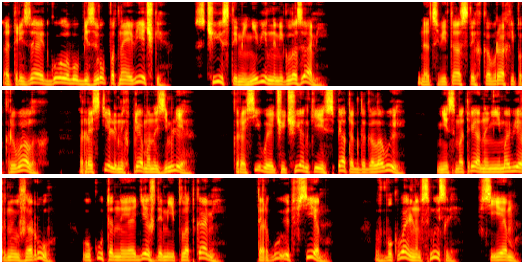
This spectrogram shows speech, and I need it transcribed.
отрезает голову безропотной овечке с чистыми невинными глазами. На цветастых коврах и покрывалах, расстеленных прямо на земле, красивые чеченки с пяток до головы, несмотря на неимоверную жару, укутанные одеждами и платками, торгуют всем, в буквальном смысле всем.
